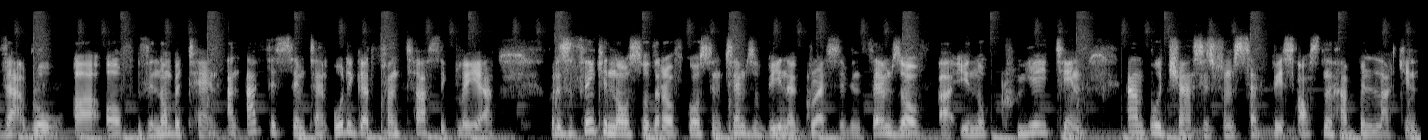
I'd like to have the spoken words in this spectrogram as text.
that role uh, of the number 10. And at the same time, Odegaard, fantastic player. But it's thinking also that, of course, in terms of being aggressive, in terms of, uh, you know, creating ample chances from set piece, Arsenal have been lacking.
